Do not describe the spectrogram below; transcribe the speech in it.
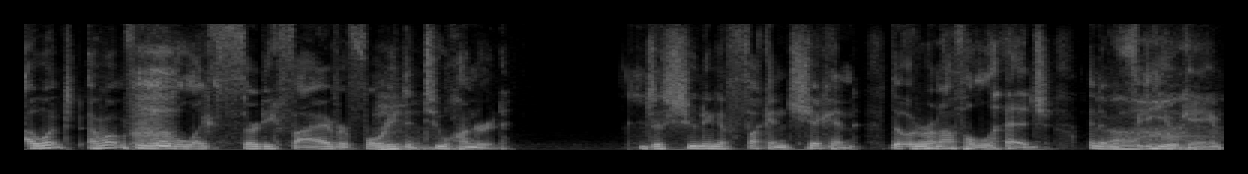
I went I went from level like 35 or 40 to 200 just shooting a fucking chicken that would run off a ledge in a video game.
